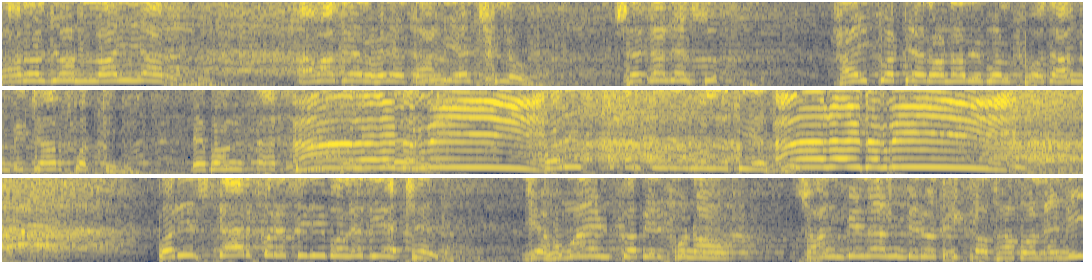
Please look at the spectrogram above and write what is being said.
বারো জন লয়ার আমাদের হয়ে দাঁড়িয়েছিল সেখানে হাইকোর্টের অনারেবল প্রধান বিচারপতি এবং তার! পরিষ্কার করে বলে দিয়েছে পরিষ্কার করে তিনি বলে দিয়েছেন যে হুমায়ুন কবির কোনো সংবিধান বিরোধী কথা বলেনি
